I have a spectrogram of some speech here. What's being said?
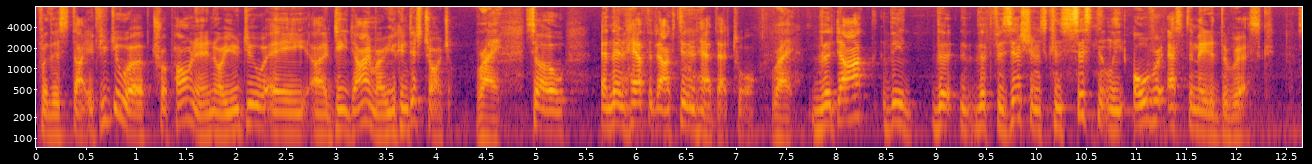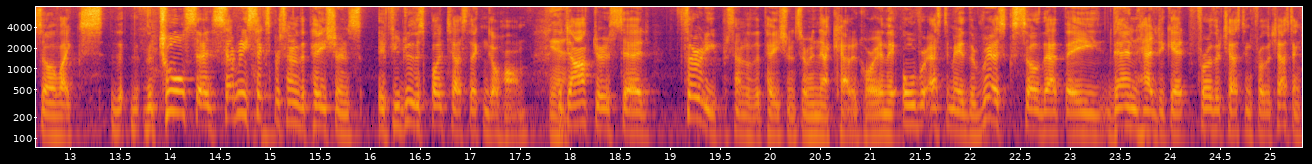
for this di- if you do a troponin or you do a, uh D dimer you can discharge them Right. so and then half the docs didn't have that tool Right. the doc the the, the physicians consistently overestimated the risk so like the, the tool said 76% of the patients if you do this blood test they can go home Yeah. the doctors said 30% of the patients are in that category and they overestimated the risk so that they then had to get further testing further testing.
